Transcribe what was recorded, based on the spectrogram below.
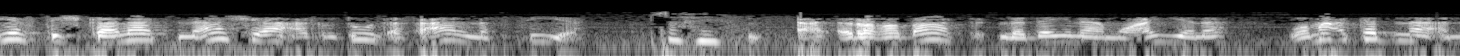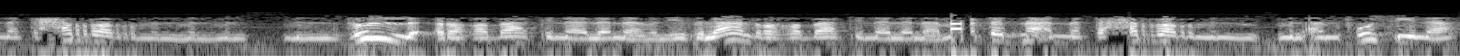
هي استشكالات ناشئة عن ردود أفعال نفسية. صحيح. رغبات لدينا معينة وما اعتدنا أن نتحرر من من من من ذل رغباتنا لنا من إذلال رغباتنا لنا. ما اعتدنا أن نتحرر من من أنفسنا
